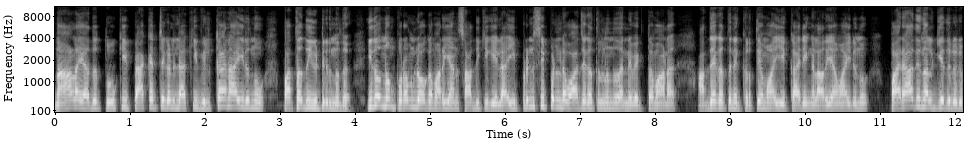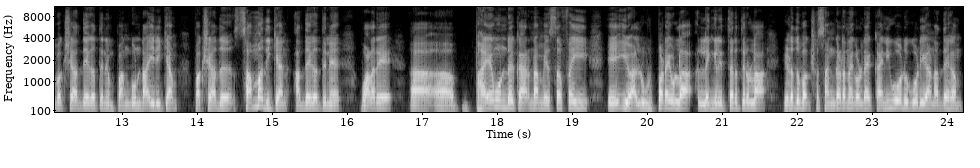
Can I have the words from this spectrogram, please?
നാളെ അത് തൂക്കി പാക്കറ്റുകളിലാക്കി വിൽക്കാനായിരുന്നു പദ്ധതി ഇട്ടിരുന്നത്. ഇതൊന്നും പുറം ലോകം അറിയാൻ സാധിക്കുകയില്ല. ഈ പ്രിൻസിപ്പളിന്റെ വാചകത്തിൽ നിന്ന് തന്നെ വ്യക്തമാണ്. അദ്ദേഹത്തിന് കൃത്യമായി ഇക്കാര്യങ്ങൾ അറിയാമായിരുന്നു. പരാതി നൽകിയതിൽ ഒരു പക്ഷേ അദ്ദേഹത്തിനും പങ്കുണ്ടായിരിക്കാം. പക്ഷേ അത് സമ്മതിക്കാൻ അദ്ദേഹത്തിന് വളരെ ഭയമുണ്ട്. കാരണം എസ് എഫ് ഐ ഉൾപ്പെടെയുള്ള അല്ലെങ്കിൽ ഇത്തരത്തിലുള്ള ഇടതുപക്ഷ സംഘടനകളുടെ കനിവോടുകൂടിയാണ് അദ്ദേഹം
